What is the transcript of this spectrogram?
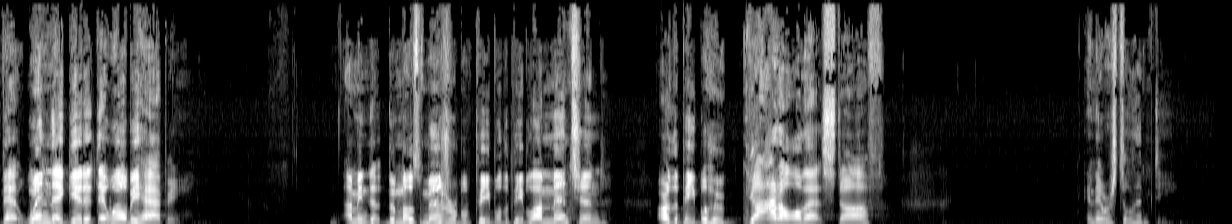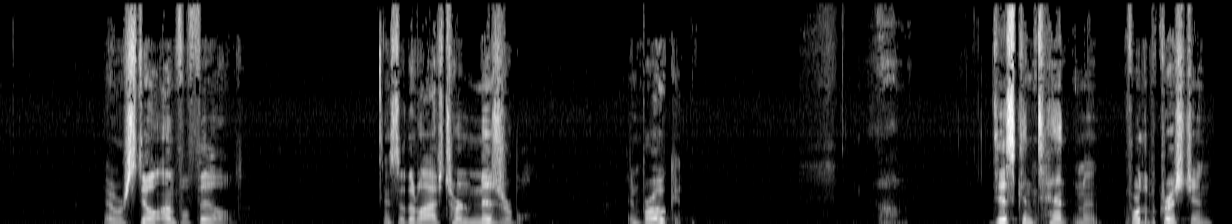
that when they get it, they will be happy. I mean, the, the most miserable people, the people I mentioned, are the people who got all that stuff and they were still empty. They were still unfulfilled. And so their lives turned miserable and broken. Um, discontentment for the Christian,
